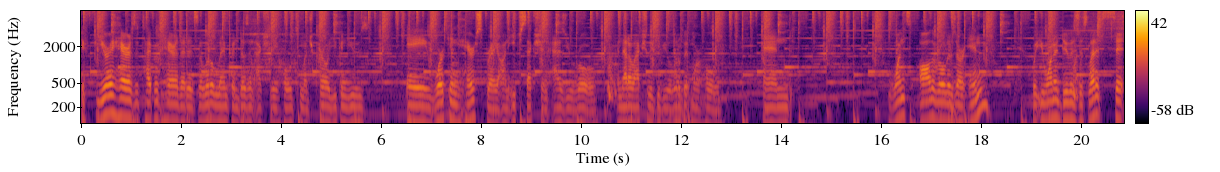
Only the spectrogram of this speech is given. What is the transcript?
If your hair is the type of hair that is a little limp and doesn't actually hold too much curl, you can use a working hairspray on each section as you roll, and that'll actually give you a little bit more hold. And once all the rollers are in, what you wanna do is just let it sit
